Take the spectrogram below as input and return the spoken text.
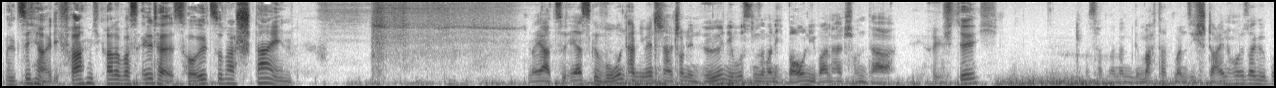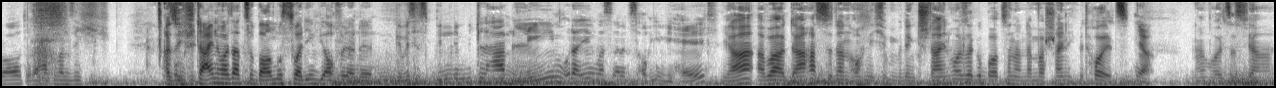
Mit Sicherheit. Ich frage mich gerade, was älter ist, Holz oder Stein? Naja, zuerst gewohnt haben die Menschen halt schon in Höhlen, die mussten sie aber nicht bauen, die waren halt schon da. Richtig. Was hat man dann gemacht? Hat man sich Steinhäuser gebaut oder hat man sich. Also um Steinhäuser zu bauen, musst du halt irgendwie auch wieder eine, ein gewisses Bindemittel haben, Lehm oder irgendwas, damit es auch irgendwie hält. Ja, aber da hast du dann auch nicht unbedingt Steinhäuser gebaut, sondern dann wahrscheinlich mit Holz. Ja. Ne, Holz ist ja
